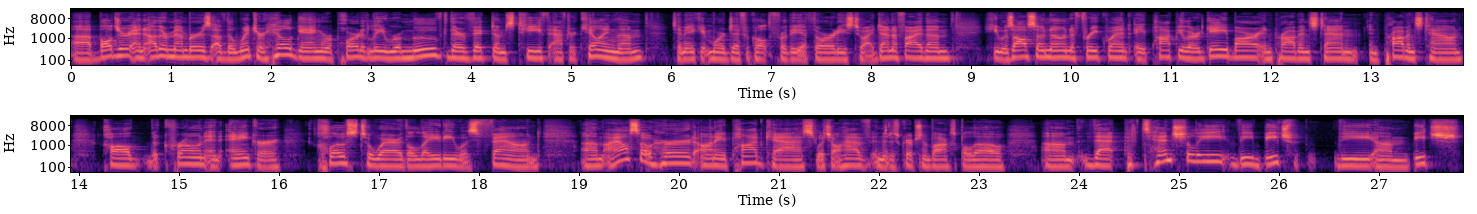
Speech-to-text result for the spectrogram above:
Uh, Bulger and other members of the Winter Hill Gang reportedly removed their victims' teeth after killing them to make it more difficult for the authorities to identify them. He was also known to frequent a popular gay bar in Provincetown, in Provincetown called the Crown and Anchor, close to where the lady was found. Um, I also heard on a podcast, which I'll have in the description box below, um, that potentially the beach, the um, beach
